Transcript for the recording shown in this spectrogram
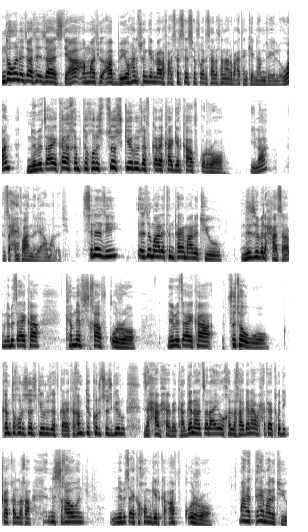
እንተኾነ እዛ ትእዛዝ እቲኣ ኣብ ማቴዎ ኣብ ዮሃንስ ወንጌል ምዕራፍ ዓሰርተ ሰፍ ፍቕዲ ሰላሳን ኣርባዕተን ከድና ንርእየሉ እዋን ንብጻይካ ከምቲ ክርስቶስ ጌሩ ዘፍቀረካ ጌርካ ኣፍቅሮ ኢላ ተጻሒፋ ንርኣ ማለት እዩ ስለዚ እዚ ማለት እንታይ ማለት እዩ ንዝብል ሓሳብ ንብጻይካ ከም ነፍስኻ ኣፍቅሮ ንብጻይካ ፍተዎ ከምቲ ክርስቶስ ገይሩ ዘፍቀረካ ከምቲ ክርስቶስ ገይሩ ዝሓብሐበካ ገና ፀላኢኡ ከለካ ገና ኣብ ሓጢኣት ወዲካ ከለካ ንስኻ እውን ንብፃይካ ከምኡ ጌርካ ኣፍቅሮ ማለት እንታይ ማለት እዩ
